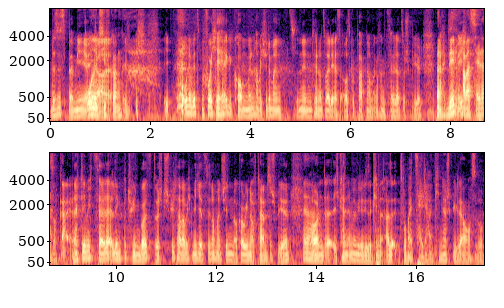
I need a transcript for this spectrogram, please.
Das ist bei mir ja Ohne egal. Tiefgang. Ich, ich, ich, ohne Witz, bevor ich hierher gekommen bin, habe ich wieder meinen Nintendo 2DS ausgepackt und habe angefangen, Zelda zu spielen. Nachdem ich, Aber Zelda ist auch geil. nachdem ich Zelda A Link Between Worlds durchgespielt habe, habe ich mich jetzt nochmal entschieden, Ocarina of Time zu spielen. Ja. Und äh, ich kann immer wieder diese Kinder, also wobei Zelda ein Kinderspiel auch so.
